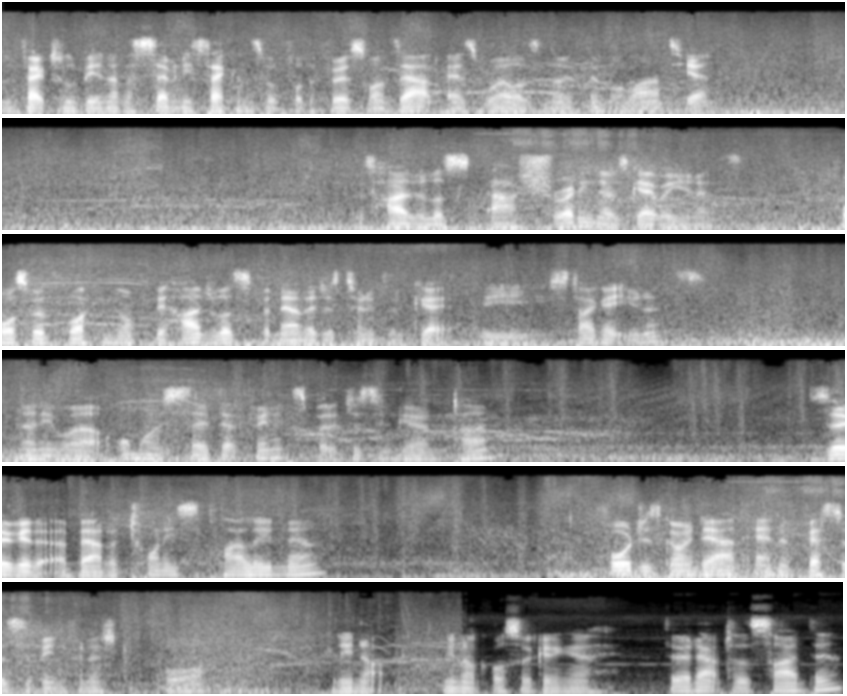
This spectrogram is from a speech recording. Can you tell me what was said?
In fact, it'll be another 70 seconds before the first one's out, as well as no Thermal Lance yet. Those Hydralisks are shredding those Gateway units. Force Field blocking off the Hydralisks, but now they're just turning to the, the Stargate units. Naniwa almost saved that Phoenix, but it just didn't get in time. Zerg at about a 20 supply lead now. Forge is going down, and Infestors have been finished for Leenock. Leenock also getting a third out to the side there.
